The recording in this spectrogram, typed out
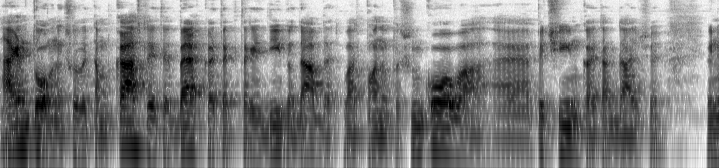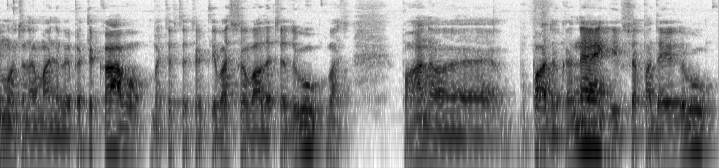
Гарантовано, якщо ви там кашляєте, бехкаєте, як старий дідо, да, блядь, у вас погано печінкова, е, печінка і так далі. Ви не можете нормально випити каву, бо це таки вас все з рук, у вас погано е, упадок енергії, все падає з рук,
